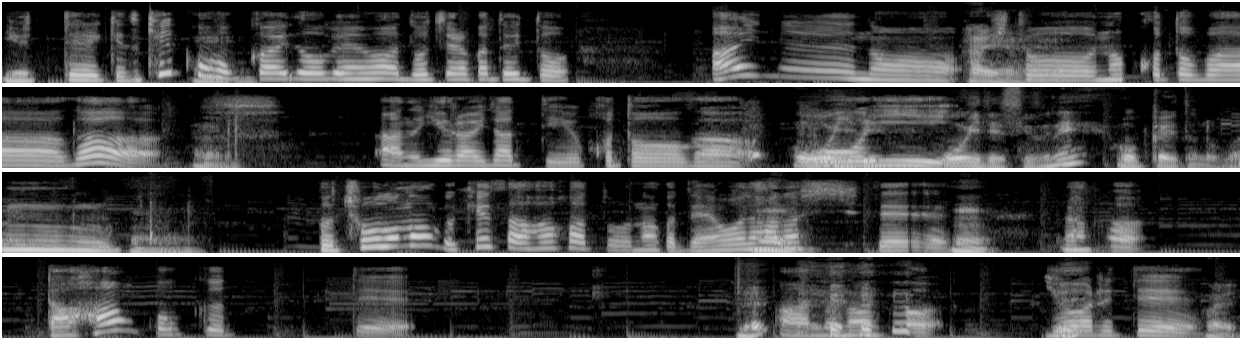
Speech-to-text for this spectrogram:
言ってるけど、結構北海道弁はどちらかというと、アイヌの人の言葉が、うんあの由来だっていうことが多多い。多いですよね、北海道の場合は。うん、うんちょうどなんか今朝母となんか電話で話して、うん。なんか、ダハン国ってえ、あの、なんか、言われて、はい。い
